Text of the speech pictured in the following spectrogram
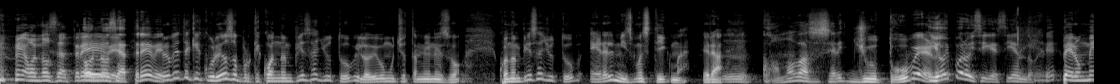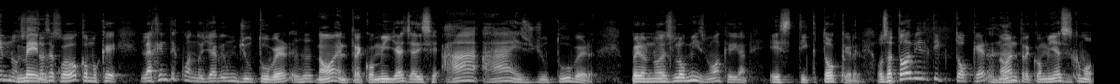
o no se atreven. O no se atreven. Pero fíjate qué curioso, porque cuando empieza YouTube, y lo digo mucho también eso, cuando empieza YouTube era el mismo estigma. Era, mm. ¿cómo vas a ser youtuber? Y hoy por hoy sigue siendo, ¿eh? Pero menos, menos. ¿estás de acuerdo? Como que la gente cuando ya ve un youtuber, uh -huh. ¿no? Entre comillas, ya dice, ah, ah, es youtuber. Pero no es lo mismo a que digan, es TikToker. Okay. O sea, todavía el TikToker, ¿no? Entre comillas, es como,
